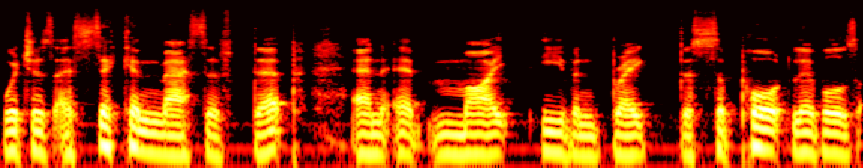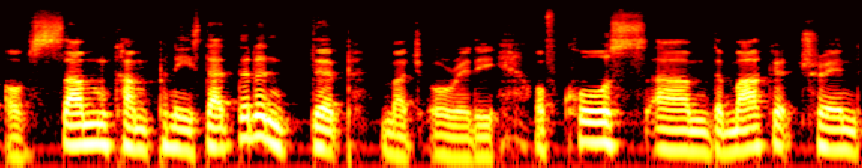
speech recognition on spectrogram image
which is a second massive dip, and it might even break the support levels of some companies that didn't dip much already. Of course, um, the market trend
